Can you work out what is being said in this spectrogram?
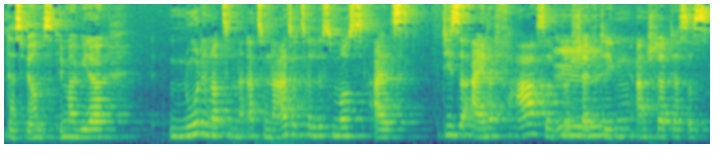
dass wir uns immer wieder nur den Nationalsozialismus als diese eine Phase mhm. beschäftigen, anstatt dass es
